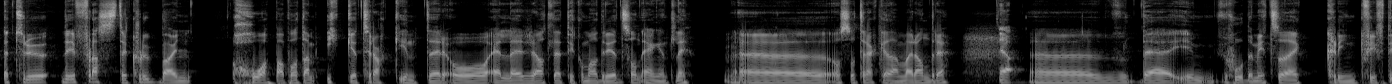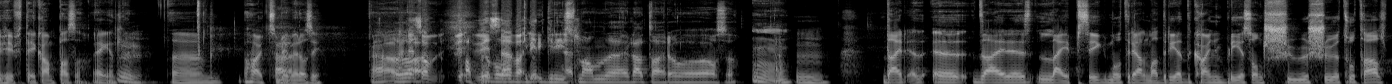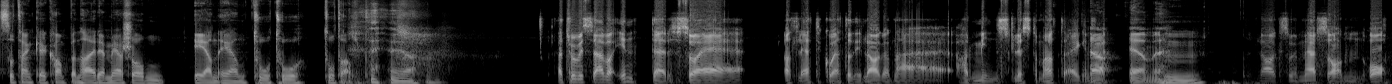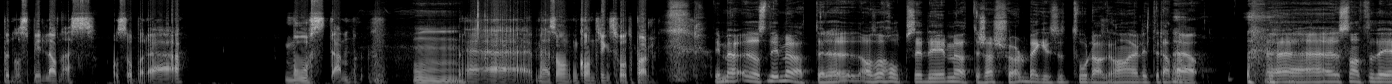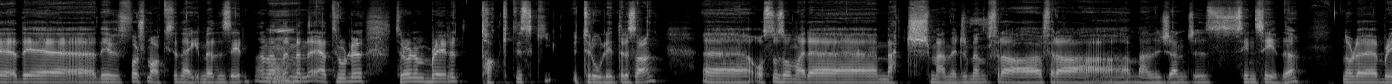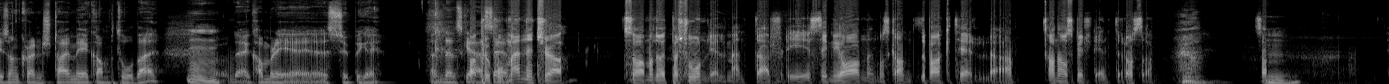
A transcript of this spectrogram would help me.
Jeg tror de fleste klubbene håpa på at de ikke trakk Inter og, eller Atletico Madrid, sånn egentlig. Eh, og så trekker de hverandre. Ja. Uh, det, I hodet mitt så er det klink 50-50-kamp, altså, egentlig. Det har ikke så mye Ja. mer å si. Ja, altså, sånn, hvis jeg apropos Grismann, Gri- Inter Griezmann, Mm. Lautaro også. Der, eh, der Leipzig mot Real Madrid kan bli sånn 7-7 totalt, så tenker jeg kampen her er mer sånn 1-1-2-2 totalt. ja. Jeg tror hvis jeg var Inter, så er Atletico et av de lagene jeg har minst lyst til å møte, egentlig. ja enig. Mm. Lag som er mer sånn åpen og spillende, og så bare mos dem Mm. med, med sånn kontringsfotball. De, mø altså, de møter altså, holdt på å si, de møter seg sjøl, begge disse to lagene. Litt rann, Ja. Eh, sånn at de, de, de får smake sin egen medisin. Men, men jeg tror det, tror det blir taktisk utrolig interessant. Eh, også sånn der, management matchmanagement fra, fra manageren sin side. Når det blir sånn crunch time i kamp to der. Det kan bli supergøy. Skal jeg Apropos se. managere, så har man jo et personlig element der, fordi Simione nå skal han tilbake til uh, Han har jo spilt i Inter også. Så Mm.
